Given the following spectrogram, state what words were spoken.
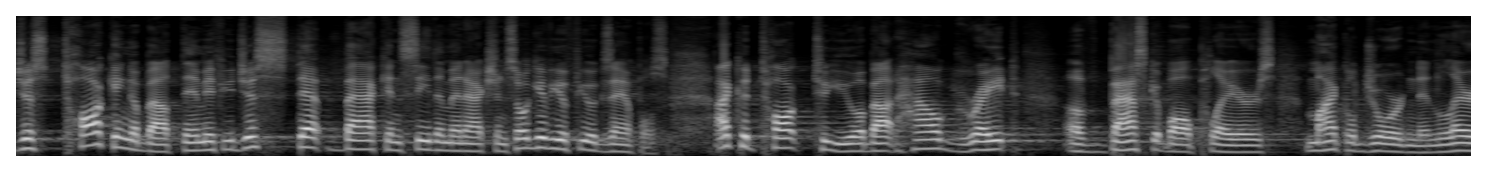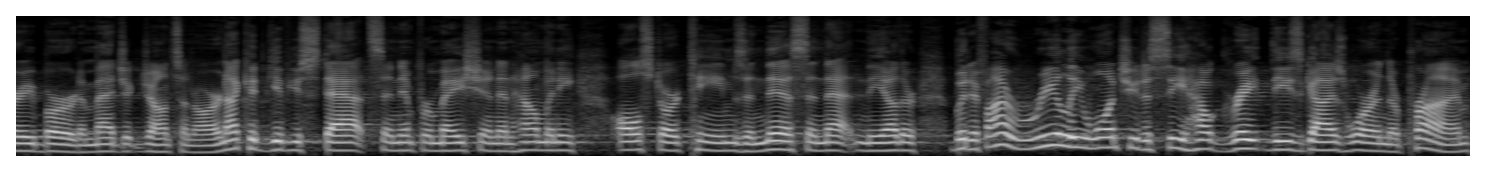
just talking about them if you just step back and see them in action. So I'll give you a few examples. I could talk to you about how great of basketball players Michael Jordan and Larry Bird and Magic Johnson are. And I could give you stats and information and how many all star teams and this and that and the other. But if I really want you to see how great these guys were in their prime,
